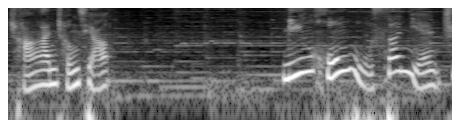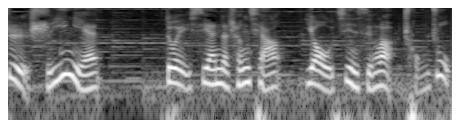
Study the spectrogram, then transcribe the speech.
长安城墙。明洪武三年至十一年，对西安的城墙又进行了重筑。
